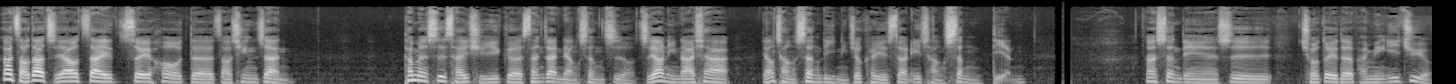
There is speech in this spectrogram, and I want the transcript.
那早大只要在最后的早庆战，他们是采取一个三战两胜制哦，只要你拿下。两场胜利，你就可以算一场胜点。那胜点也是球队的排名依据哦。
